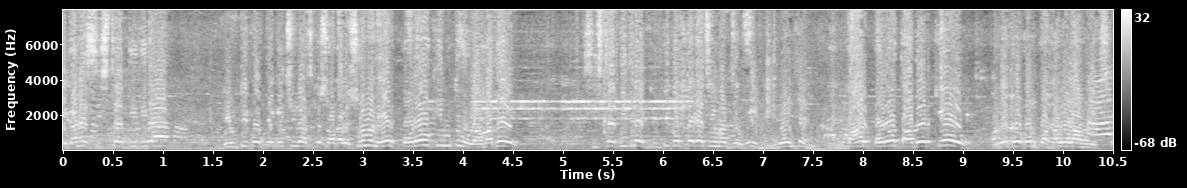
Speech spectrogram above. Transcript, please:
এখানে সিস্টার দিদিরা ডিউটি করতে গেছিল আজকে সকালে। শুনুন এর পরেও কিন্তু আমাদের সিস্টার দিদিরা ডিউটি করতে গেছে ইমার্জেন্সি তারপরেও তাদেরকেও অনেক রকম কথা বলা হয়েছে।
